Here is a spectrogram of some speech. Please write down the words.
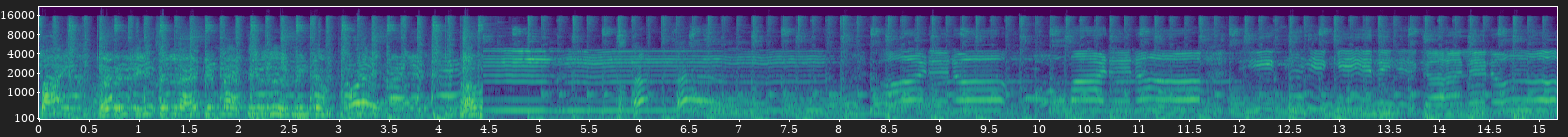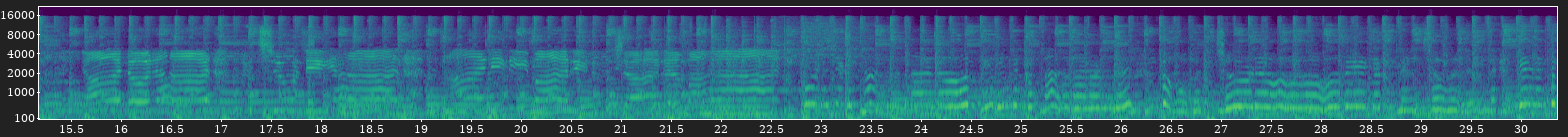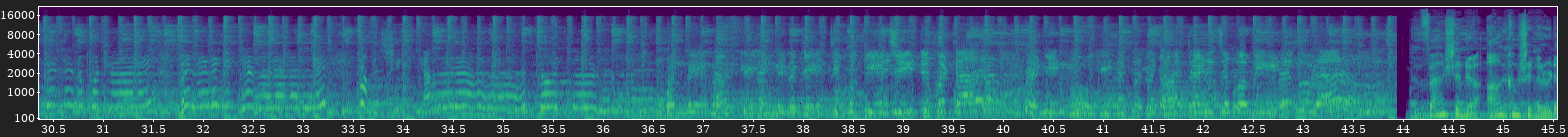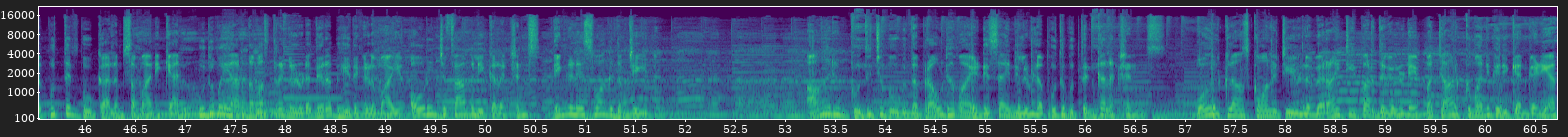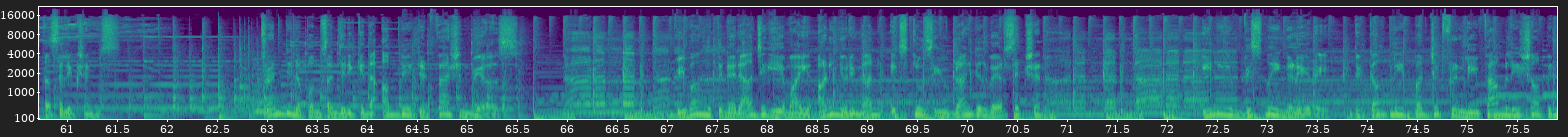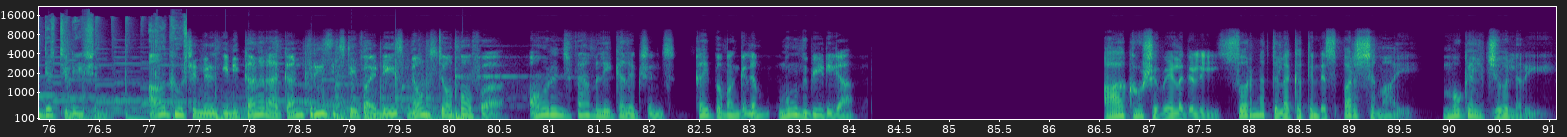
കുപ്പായി വെള്ളി ചെല്ല കിണ്ണത്തിൽ മിന്നും. ആടനോ പണ്ടേ നാട്ടിലങ്ങനെ കേറ്റി കുത്തിയ കൊട്ടാരം? പെണ്ണിൻ മൂക്കിനത്തത് കാറ്റടിച്ചപ്പോ വീട കൂടാരം. ഫാഷന് ആഘോഷങ്ങളുടെ പുത്തൻ പൂക്കാലം സമ്മാനിക്കാൻ പുതുമയാർന്ന വസ്ത്രങ്ങളുടെ നിറഭേദങ്ങളുമായി ഓറഞ്ച് ഫാമിലി കളക്ഷൻസ് നിങ്ങളെ സ്വാഗതം ചെയ്യുന്നു. ആരും കൊതിച്ചു പോകുന്ന പ്രൗഢമായ ഡിസൈനിലുള്ള പുതുപുത്തൻ കളക്ഷൻസ്. വേൾഡ് ക്ലാസ് ക്വാളിറ്റിയുള്ള വെറൈറ്റി പർദ്ദകളുടെ മറ്റാർക്കും അനുകരിക്കാൻ കഴിയാത്ത സെലക്ഷൻസ് ട്രെൻഡിനൊപ്പം സഞ്ചരിക്കുന്ന അപ്ഡേറ്റഡ് ഫാഷൻ വെയേഴ്സ് വിവാഹത്തിന് രാജകീയമായി അണിഞ്ഞൊരുങ്ങാൻ എക്സ്ക്ലൂസീവ് ബ്രൈഡൽ വെയർ സെക്ഷൻ ഇനിയും വിസ്മയങ്ങളേറെ the complete budget friendly family shopping destination ആഘോഷങ്ങൾ ഇനി കളറാക്കാൻ three sixty five days non stop offer orange family collections Kaipamangalam മൂന്ന് പീടിക. ആഘോഷവേളകളിൽ സ്വർണത്തിളക്കത്തിന്റെ സ്പർശമായി മുഗൾ ജ്വല്ലറി.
